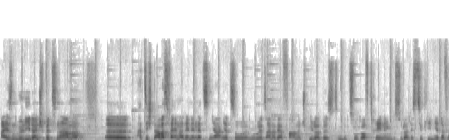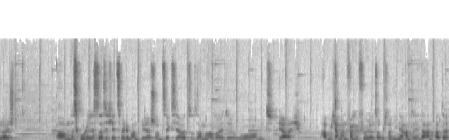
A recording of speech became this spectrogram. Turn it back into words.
Eisenmülli, dein Spitzname. Äh, hat sich da was verändert in den letzten Jahren, jetzt so, wo du jetzt einer der erfahrenen Spieler bist in Bezug auf Training? Bist du da disziplinierter vielleicht? Um, ähm, das Gute ist, dass ich jetzt mit dem Andrea schon sechs Jahre zusammenarbeite und ja, ich habe mich am Anfang gefühlt, als ob ich noch nie eine Handel in der Hand hatte.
